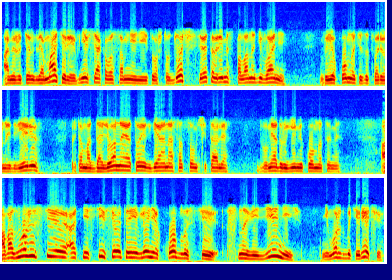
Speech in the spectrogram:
а между тем для матери, вне всякого сомнения и то, что дочь все это время спала на диване, в ее комнате затворенной дверью, притом отдаленной от той, где она с отцом читали, двумя другими комнатами. О возможности отнести все это явление к области сновидений – не может быть и речи.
